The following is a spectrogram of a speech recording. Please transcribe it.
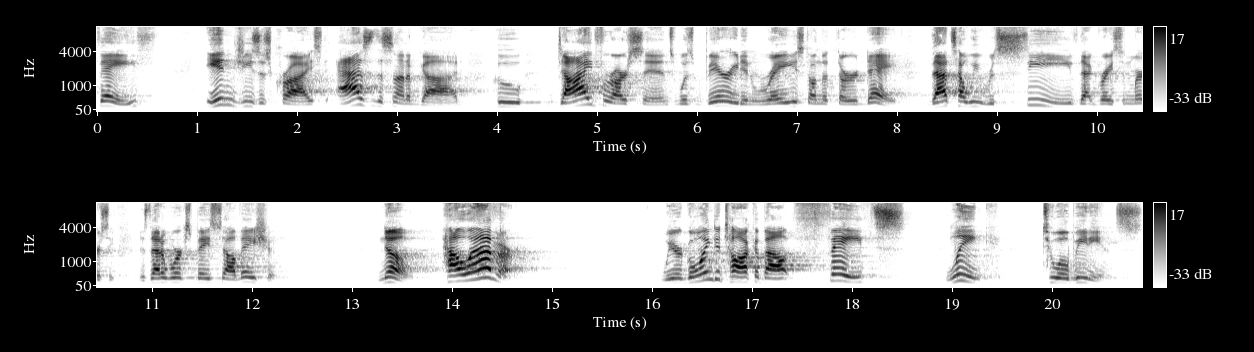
faith in Jesus Christ as the Son of God, who died for our sins, was buried, and raised on the third day. That's how we receive that grace and mercy. Is that a works based salvation? No. However, we are going to talk about faith's link to obedience.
